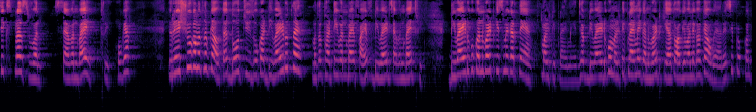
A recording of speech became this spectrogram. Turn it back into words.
six plus one, seven by three. हो गया। रेशियो का मतलब क्या होता है? दो चीज़ों का डिवाइड होता है। मतलब thirty one by five divide seven by three divide को कन्वर्ट किसमें करते हैं? मल्टीप्लाई में। जब डिवाइड को मल्टीप्लाई में कन्वर्ट किया तो आगे वाले का क्या हो गया reciprocal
